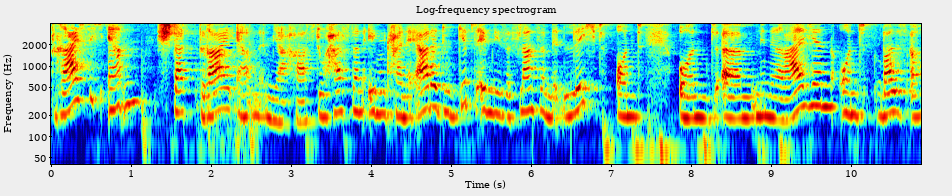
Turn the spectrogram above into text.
30 Ernten statt drei Ernten im Jahr hast. Du hast dann eben keine Erde, du gibst eben diese Pflanze mit Licht und, und ähm, Mineralien und weil es auch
